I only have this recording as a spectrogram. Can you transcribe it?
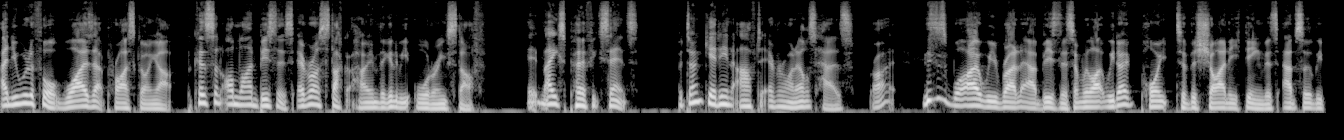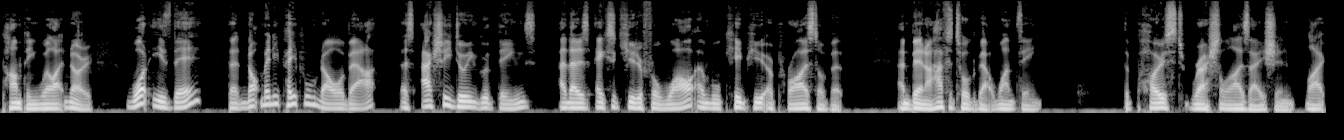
And you would have thought, why is that price going up? Because it's an online business. Everyone's stuck at home. They're going to be ordering stuff. It makes perfect sense. But don't get in after everyone else has, right? This is why we run our business. And we're like, we don't point to the shiny thing that's absolutely pumping. We're like, no, what is there that not many people know about that's actually doing good things and that is executed for a while and will keep you apprised of it? And Ben, I have to talk about one thing the post rationalization. Like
